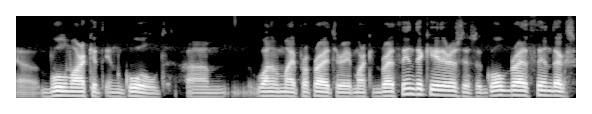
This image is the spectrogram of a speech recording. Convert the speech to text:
uh, bull market in gold. Um, one of my proprietary market breadth indicators is a gold breadth index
